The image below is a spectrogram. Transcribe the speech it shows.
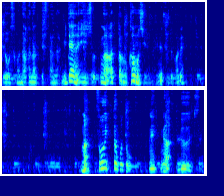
要素がなくなってきたなみたいな印象があったのかもしれないねそれはね。まあそういったこと、ね、がルーツ、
